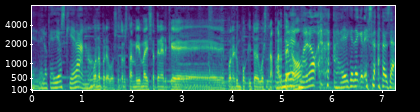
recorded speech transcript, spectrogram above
de- de lo que Dios quiera, ¿no? Bueno, pero vosotros también vais a tener que poner un poquito de vuestra parte, Hombre, ¿no? Bueno, a ver qué te crees. O sea,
